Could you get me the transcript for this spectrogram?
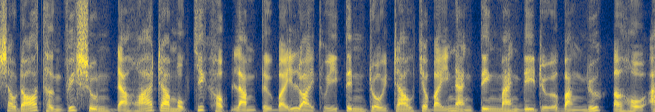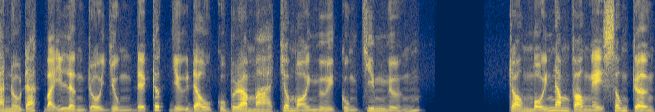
Sau đó thần Vishun đã hóa ra một chiếc hộp làm từ bảy loại thủy tinh rồi trao cho bảy nàng tiên mang đi rửa bằng nước ở hồ Anodak bảy lần rồi dùng để cất giữ đầu của Brahma cho mọi người cùng chiêm ngưỡng. Tròn mỗi năm vào ngày sông cờn,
